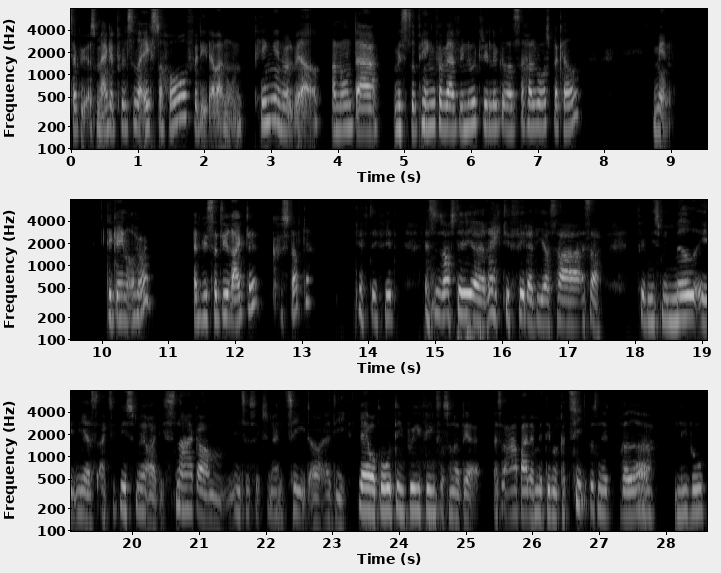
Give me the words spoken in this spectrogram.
Så kunne vi også mærke, at politiet var ekstra hårde, fordi der var nogle penge involveret, og nogen, der mistede penge for hvert minut, vi lykkedes at holde vores blokade. Men det gav noget høre at vi så direkte kunne stoppe det. Kæft, det er fedt. Jeg synes også, det er rigtig fedt, at I også har altså, feminisme med ind i jeres aktivisme, og at I snakker om intersektionalitet, og at I laver gode debriefings og sådan noget der. Altså arbejder med demokrati på sådan et bredere niveau.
